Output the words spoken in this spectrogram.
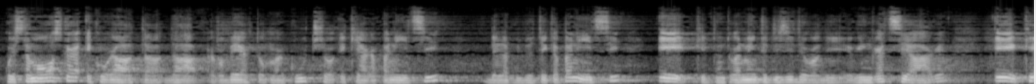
Questa mostra è curata da Roberto Marcuccio e Chiara Panizzi della Biblioteca Panizzi e che naturalmente desidero di ringraziare e che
